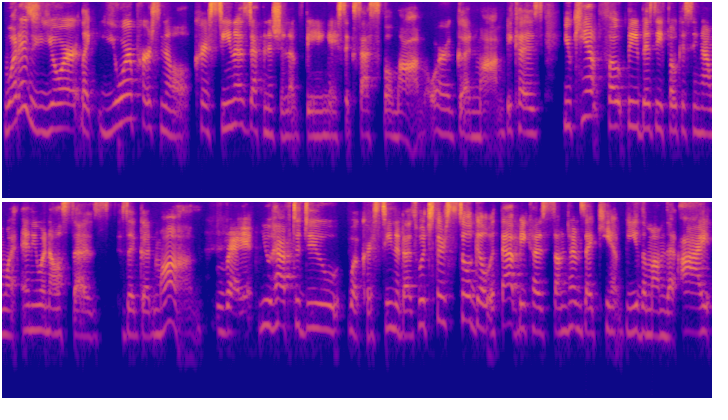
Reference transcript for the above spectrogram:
what is your like your personal christina's definition of being a successful mom or a good mom? Because you can't fo- be busy focusing on what anyone else says is a good mom. Right. You have to do what christina does which there's still guilt with that because sometimes i can't be the mom that i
